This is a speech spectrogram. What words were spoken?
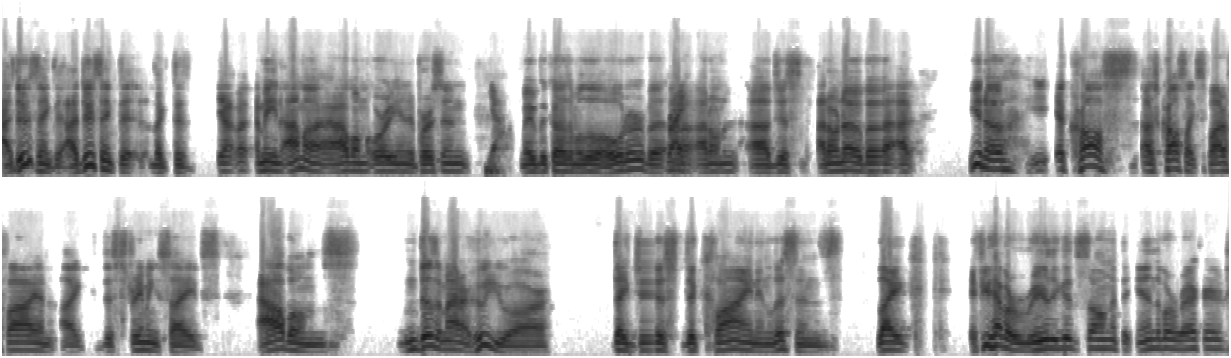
I do think that I do think that like the yeah I mean I'm a album oriented person yeah maybe because I'm a little older but right. I, I don't I just I don't know but I you know, across across like Spotify and like the streaming sites, albums doesn't matter who you are, they just decline in listens. Like if you have a really good song at the end of a record,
